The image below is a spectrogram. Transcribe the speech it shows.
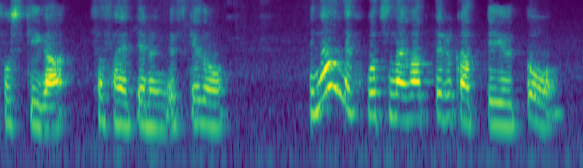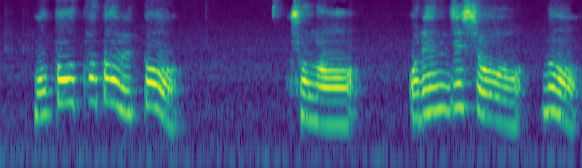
組織が支えてるんですけど。でなんでここつながってるかっていうと元をたどるとそのオレンジ賞の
